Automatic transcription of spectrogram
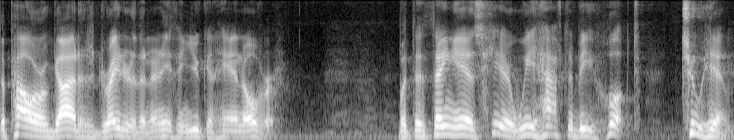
The power of God is greater than anything you can hand over. But the thing is, here, we have to be hooked to Him.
